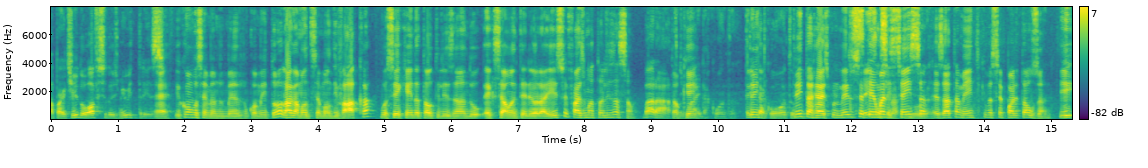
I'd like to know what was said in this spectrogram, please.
A partir do Office 2013. É, e como você mesmo, mesmo comentou, larga a mão de ser mão de vaca, você que ainda está utilizando Excel anterior a isso e faz uma atualização. Barato Tá ok? demais da conta. 30, conto. 30 reais por mês você tem uma assinatura. licença exatamente que você pode estar usando. E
